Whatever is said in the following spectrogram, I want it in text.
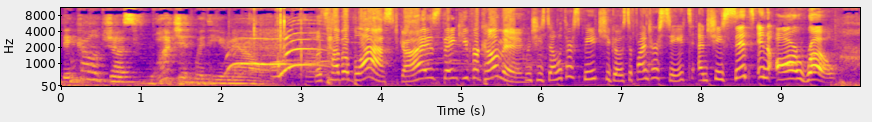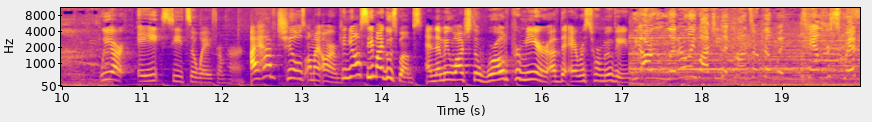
think I'll just watch it with you now. Let's have a blast, guys. Thank you for coming. When she's done with her speech, she goes to find her seat and she sits in our row. We are eight seats away from her. I have chills on my arm. Can y'all see my goosebumps? And then we watch the world premiere of the Eras Tour movie. We are literally watching the concert film with Taylor Swift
